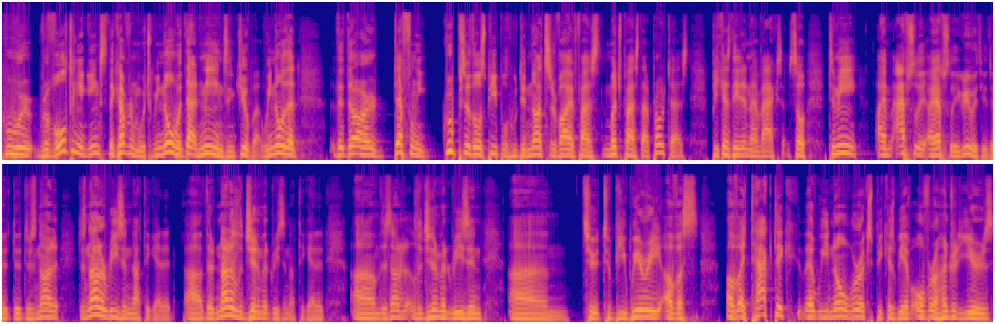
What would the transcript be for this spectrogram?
who were revolting against the government, which we know what that means in Cuba. We know that, that there are definitely groups of those people who did not survive past much past that protest because they didn't have access. So to me, I'm absolutely, I absolutely agree with you. There, there- there's not, a, there's not a reason not to get it. Uh, there's not a legitimate reason not to get it. Um, there's not a legitimate reason um, to to be weary of us of a tactic that we know works because we have over 100 years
